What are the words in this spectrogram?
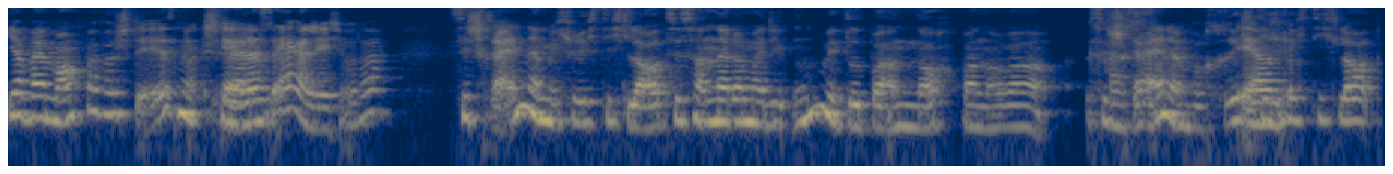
Ja, weil manchmal verstehe ich es nicht gescheit. Ja, das ist ärgerlich, oder? Sie schreien nämlich richtig laut. Sie sind nicht einmal die unmittelbaren Nachbarn, aber sie Krass. schreien einfach richtig, Ja, richtig laut.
